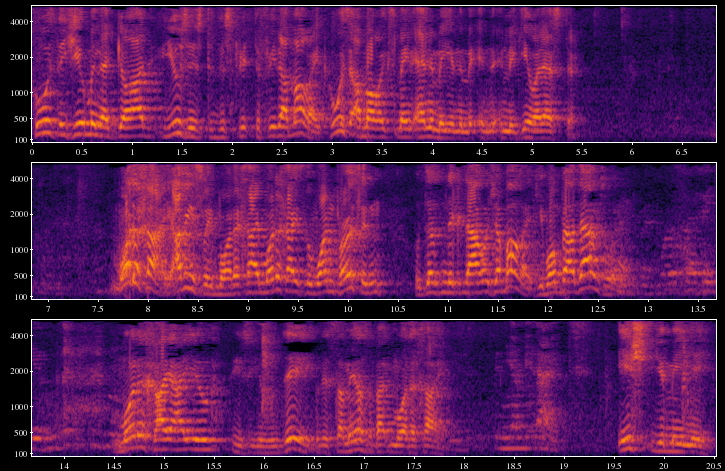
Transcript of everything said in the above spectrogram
Who is the human that God uses to defeat, defeat Amalek? Who is Amalek's main enemy in, the, in, in Megillah Esther? Mordechai. Obviously, Mordechai. Mordechai is the one person who doesn't acknowledge Amalek. He won't bow down to him. Mordechai Ayuk, he's a Yehudi, but there's something else about Mordechai. Benjaminite. Ish Yemini.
